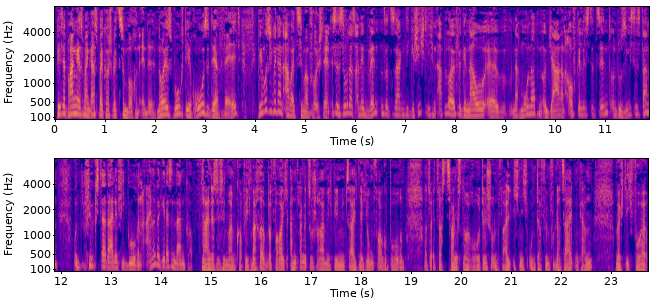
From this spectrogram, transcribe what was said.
Peter Prange ist mein Gast bei Koschwitz zum Wochenende. Neues Buch, Die Rose der Welt. Wie muss ich mir dein Arbeitszimmer vorstellen? Ist es so, dass an den Wänden sozusagen die geschichtlichen Abläufe genau äh, nach Monaten und Jahren aufgelistet sind und du siehst es dann und fügst da deine Figuren ein oder geht das in deinem Kopf? Nein, das ist in meinem Kopf. Ich mache, bevor ich anfange zu schreiben, ich bin mit Zeichen der Jungfrau geboren, also etwas zwangsneurotisch und weil ich nicht unter 500 Seiten kann, möchte ich vorher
